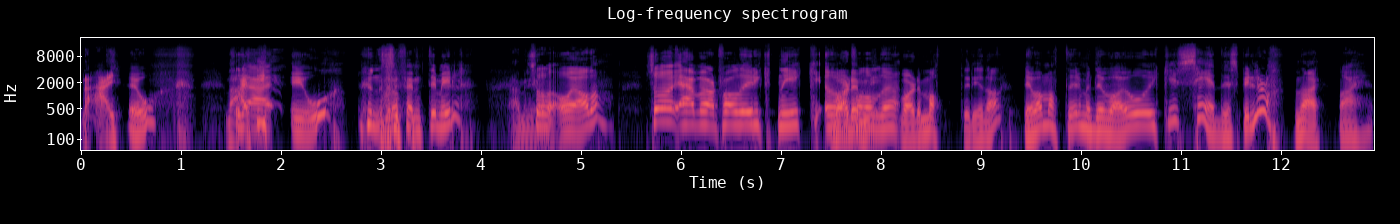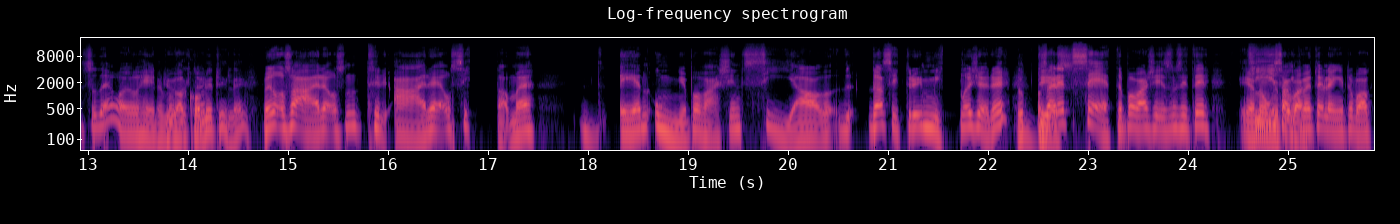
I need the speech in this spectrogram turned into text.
Nei! Jo. Så det er, jo. 150 mill. Nei, Så, å ja da. Så jeg, i hvert fall ryktene gikk. var, det, det. var det matter i da? det var matter, men det var jo ikke CD-spiller, da. Nei. Nei, Så det var jo helt Det uaktuelt. Men også er det, også er det å sitte med en unge på hver sin side av Da sitter du i midten og kjører, Jo, og så er det det- et sete på hver side som sitter ti centimeter lenger tilbake.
